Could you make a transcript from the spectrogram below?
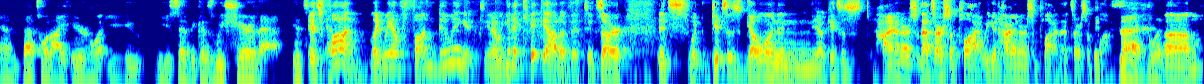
And that's what I hear and what you you said because we share that. It's It's fun. Like we have fun doing it. You know, we get a kick out of it. It's our, it's what gets us going and you know gets us high on our. That's our supply. We get high on our supply. That's our supply. exactly. Um.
